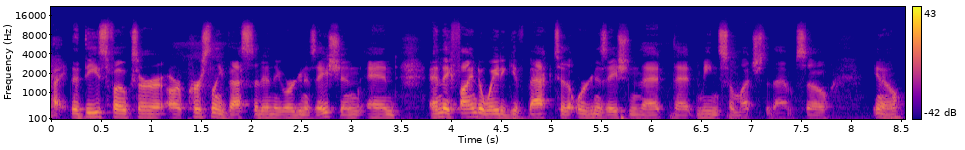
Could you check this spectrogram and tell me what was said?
Right. That these folks are are personally vested in the organization, and and they find a way to give back to the organization that that means so much to them. So you know,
